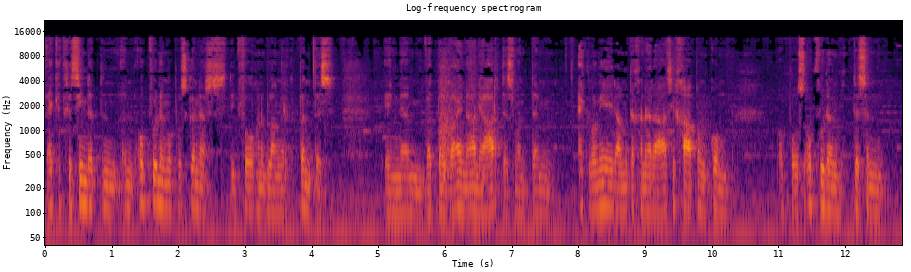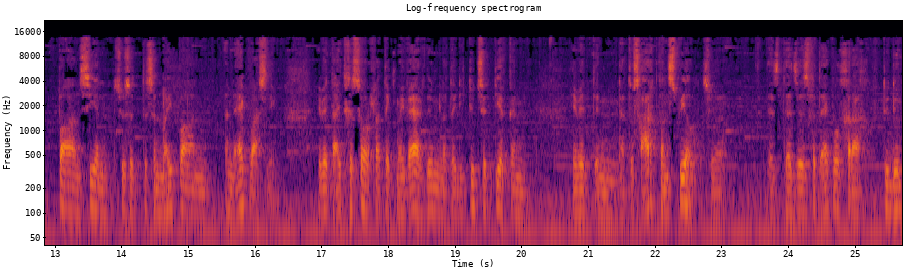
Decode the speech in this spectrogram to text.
ek het gesien dat in in opvoeding op ons kinders die volgende belangrike punt is en ehm um, wat my baie na in die hart is want ehm um, ek wil nie dan met 'n generasie gaping kom op ons opvoeding tussen pa en seun soos dit tussen my pa en, en ek was nie. Jy weet hy het gesorg dat ek my werk doen, dat hy die toetse teken, jy weet en dat ons hard kan speel. So dis dit is wat ek wil graag toe doen.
